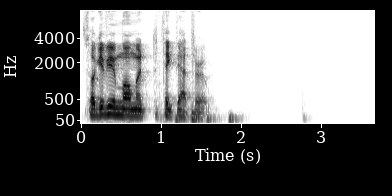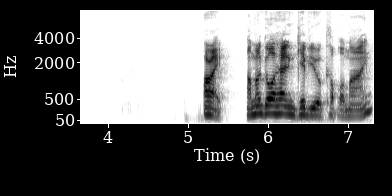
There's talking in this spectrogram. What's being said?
So I'll give you a moment to think that through. All right, I'm going to go ahead and give you a couple of mine.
